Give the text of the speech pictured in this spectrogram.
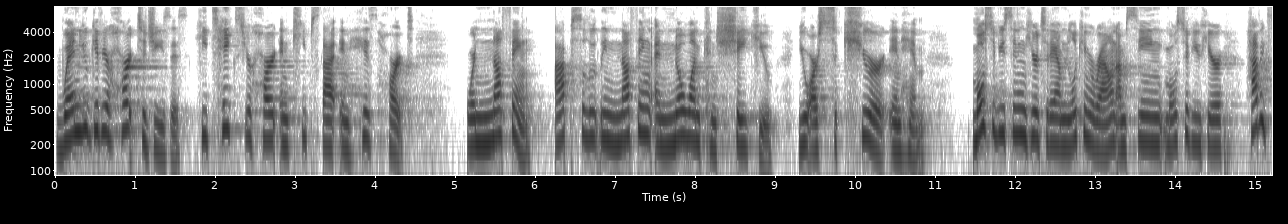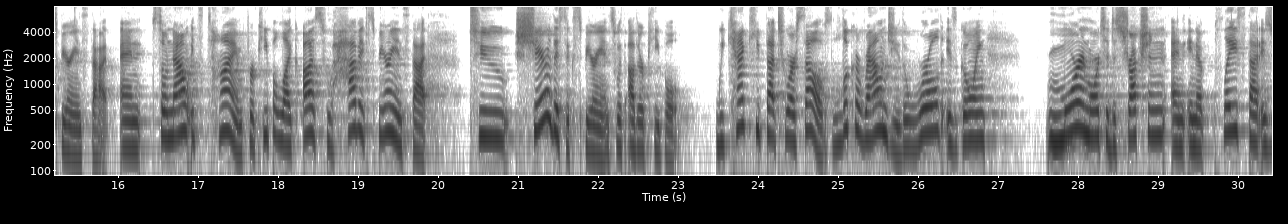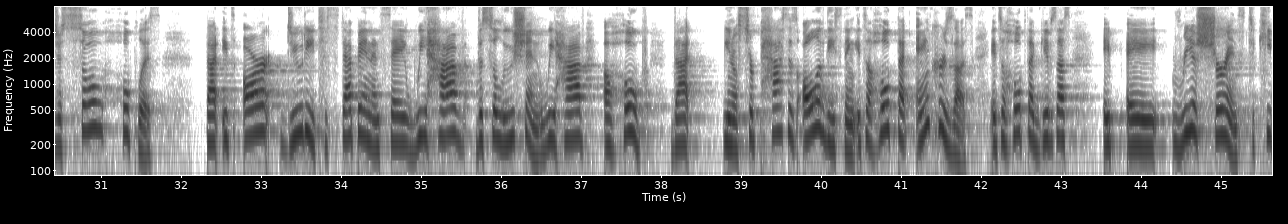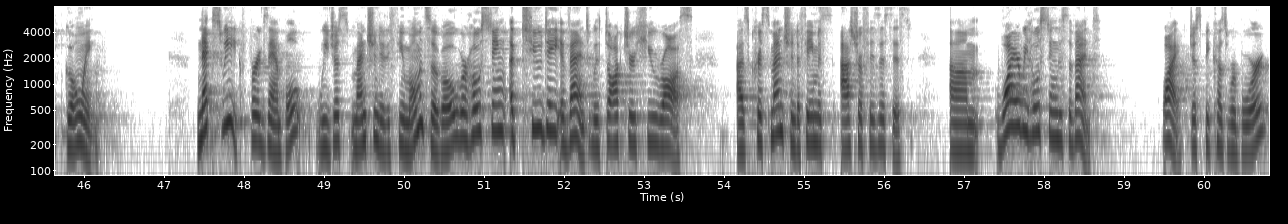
When you give your heart to Jesus, He takes your heart and keeps that in His heart, where nothing, absolutely nothing, and no one can shake you. You are secure in Him. Most of you sitting here today, I'm looking around, I'm seeing most of you here have experienced that. And so now it's time for people like us who have experienced that to share this experience with other people. We can't keep that to ourselves. Look around you. The world is going more and more to destruction and in a place that is just so hopeless that it's our duty to step in and say we have the solution. We have a hope that you know surpasses all of these things. It's a hope that anchors us. It's a hope that gives us a, a reassurance to keep going. Next week for example we just mentioned it a few moments ago we're hosting a two-day event with dr hugh ross. As chris mentioned a famous astrophysicist um, why are we hosting this event? Why? Just because we're bored?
